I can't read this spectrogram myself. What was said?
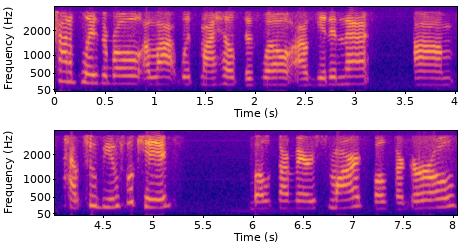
kind of plays a role a lot with my health as well. I'll get in that. Um, have two beautiful kids. Both are very smart. Both are girls,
